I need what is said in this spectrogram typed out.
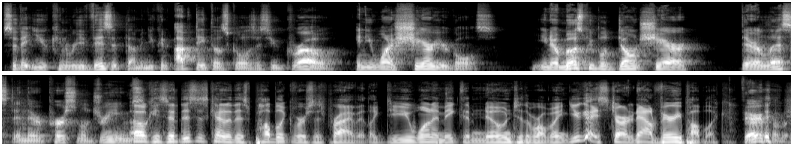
so that you can revisit them and you can update those goals as you grow and you want to share your goals you know most people don't share their list and their personal dreams. Okay, so this is kind of this public versus private. Like, do you want to make them known to the world? I mean, you guys started out very public. Very public.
